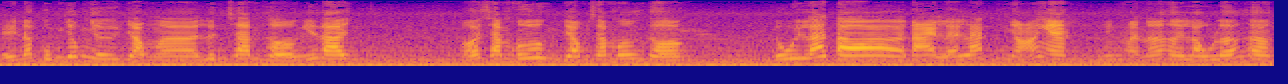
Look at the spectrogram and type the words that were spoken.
thì nó cũng giống như dòng à, linh sam thường vậy thôi. Ở sam hương, dòng sam hương thường. Nuôi lá to, đài lại lá cũng nhỏ nha, nhưng mà nó hơi lâu lớn hơn.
